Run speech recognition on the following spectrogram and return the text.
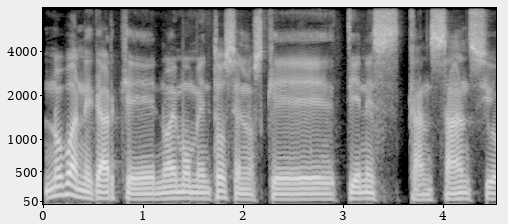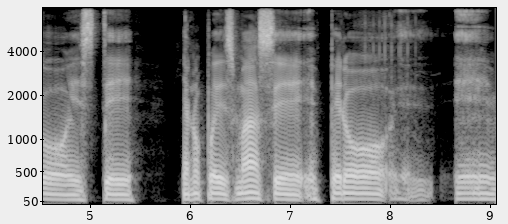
no voy a negar que no hay momentos en los que tienes cansancio, este, ya no puedes más, eh, eh, pero eh,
